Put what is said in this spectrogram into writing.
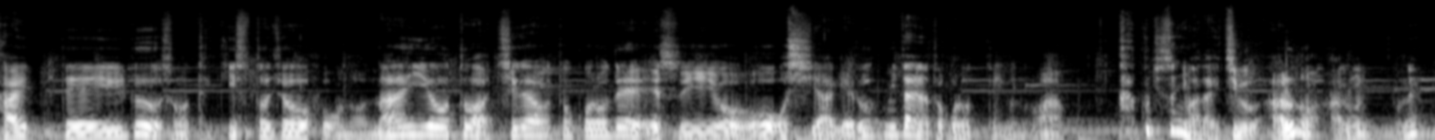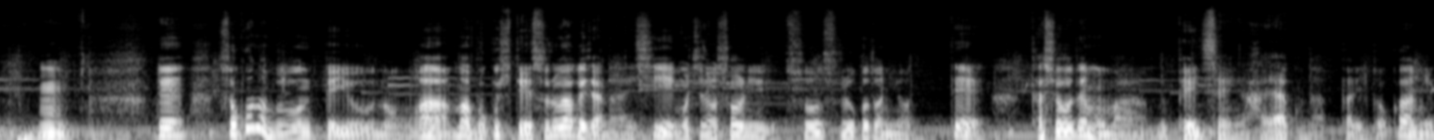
書いているそのテキスト情報の内容とは違うところで SEO を押し上げるみたいなところっていうのは確実にまだ一部あるのはあるんよね。うんでそこの部分っていうのは、まあ、僕否定するわけじゃないしもちろんそうそうすることによって多少でもまあページ遷移が速くなったりとか見栄え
